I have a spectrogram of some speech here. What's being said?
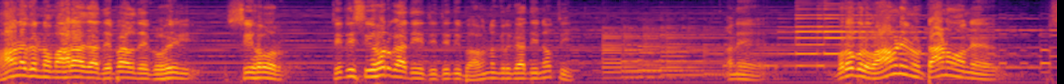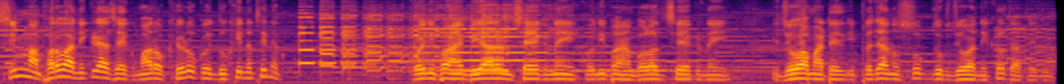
ભાવનગરનો મહારાજા દેપાળદેવ ગોહિલ સિહોર તેથી સિહોર ગાદી હતી તેથી ભાવનગર ગાદી નહોતી. અને બરોબર વાવણીનું ટાણું અને સીમમાં ફરવા નીકળ્યા છે કે મારો ખેડૂત કોઈ દુખી નથી ને? કોઈની પાસે બિયારણ છે કે નહીં? કોઈની પાસે બળદ છે કે નહીં? એ જોવા માટે એ પ્રજાનું સુખ દુઃખ જોવા નીકળતા તેથી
